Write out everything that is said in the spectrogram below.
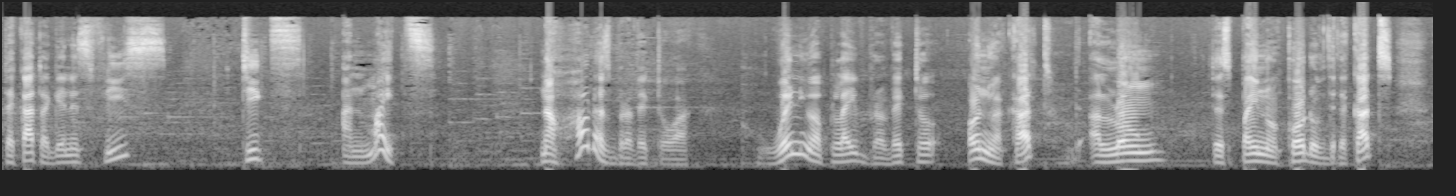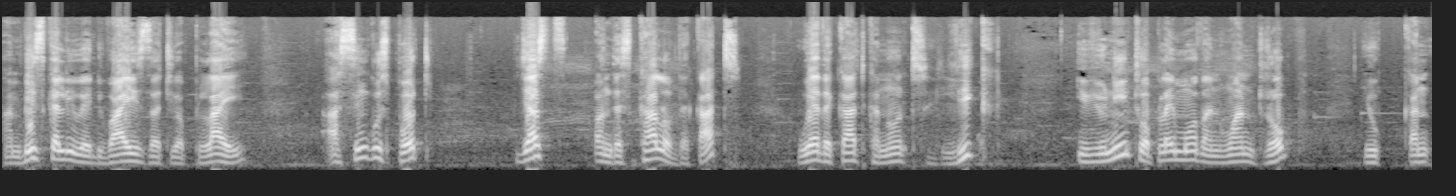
the cat against fleas, ticks and mites. Now, how does Bravecto work? When you apply Bravecto on your cat along the spinal cord of the cat, and basically we advise that you apply a single spot just on the skull of the cat where the cat cannot leak. If you need to apply more than one drop, you can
